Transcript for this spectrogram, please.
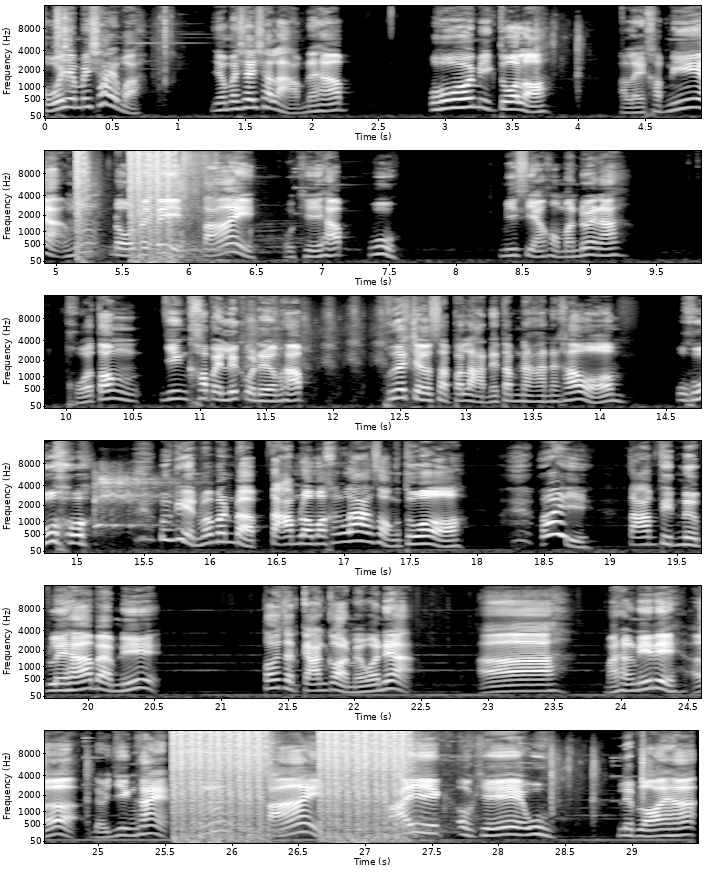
ผมว่ายังไม่ใช่ว่ะ ยังไม่ใช่ฉลามนะครับ โอ้ยมีอีกตัวเหรอ อะไรครับเนี่ยโดนไปสิตายโอเคครับวู้มีเสียงของมันด้วยนะผมว่าต้องยิ่งเข้าไปลึกกว่าเดิมครับ เพื่อเจอสัตว์ประหลาดในตำนานนะครับผมโอ้โหเพิ่งเห็นว่ามันแบบตามเรามาข้างล่างสองตัวเหรอเฮ้ยตามติดหนึบเลยฮะแบบนี้ ต้องจัดการก่อนไหมวะเนี่ยอ่า มาทางนี้ดิ เออ เดี๋ยวยิงให้ตาย ตายอีก โอเค อู้ เรียบร้อยฮะ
